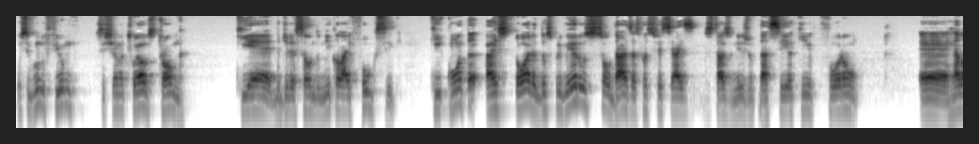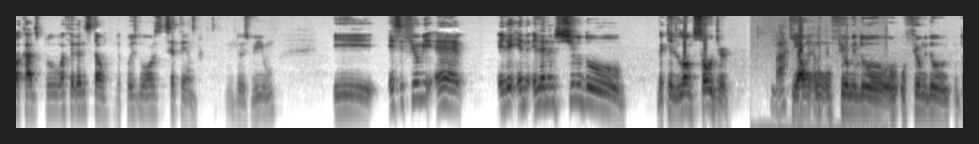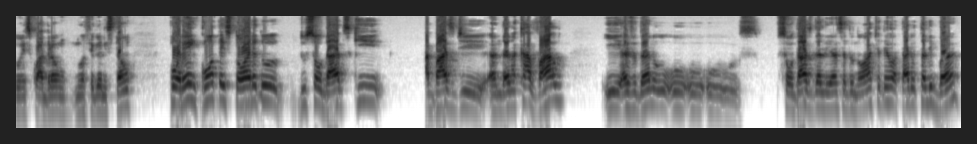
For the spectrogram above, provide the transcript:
o segundo filme se chama 12 Strong, que é da direção do Nikolai Fulksig, que conta a história dos primeiros soldados das Forças Especiais dos Estados Unidos, junto da CIA, que foram é, realocados para o Afeganistão, depois do 11 de setembro de 2001. E esse filme é ele, ele é no estilo do daquele Long Soldier, bah, que é um, um, filme do o, o filme do, do esquadrão no Afeganistão, porém conta a história do, dos soldados que a base de andando a cavalo e ajudando o, o, os soldados da Aliança do Norte a derrotar o Talibã.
